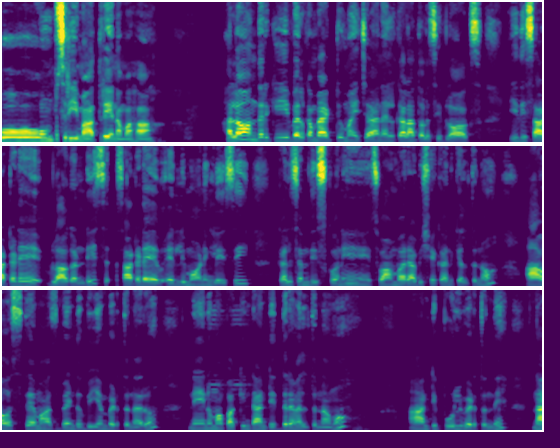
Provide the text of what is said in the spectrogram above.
ఓం శ్రీమాత్రే నమ. హలో అందరికీ welcome back to my channel Kala Tulasi vlogs. ఇది సాటర్డే వ్లాగ్ అండి. సాటర్డే ఎర్లీ మార్నింగ్ లేచి కలిసం తీసుకొని స్వామివారి అభిషేకానికి వెళ్తున్నాం. ఆ వస్తే మా హస్బెండ్ బియ్యం పెడుతున్నారు. నేను మా పక్కింటి ఆంటీ ఇద్దరం వెళ్తున్నాము. ఆంటీ పూలు పెడుతుంది. నా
